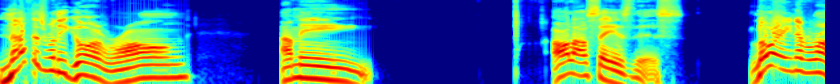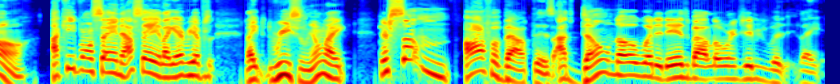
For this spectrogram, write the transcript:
Nothing's really going wrong. I mean, all I'll say is this. Laura ain't never wrong. I keep on saying that. I say it like every episode, like recently. I'm like, there's something off about this. I don't know what it is about Laura and Jimmy, but like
